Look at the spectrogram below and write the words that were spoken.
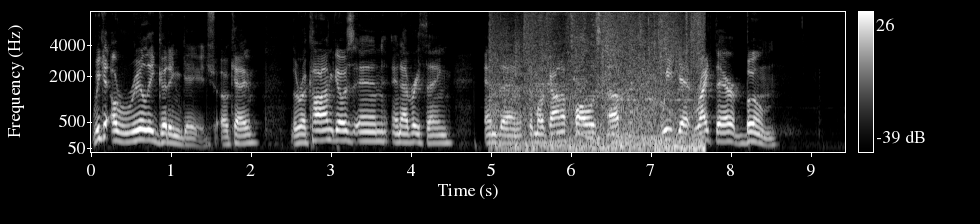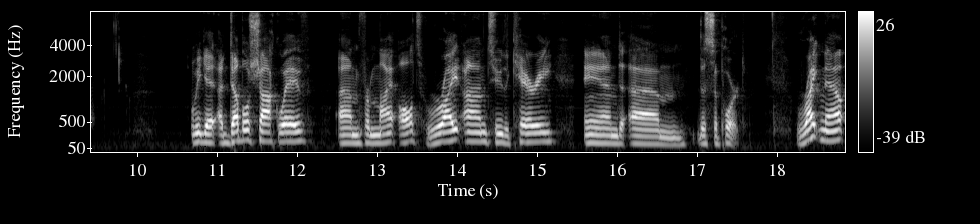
we get a really good engage, okay? The Rakan goes in and everything, and then the Morgana follows up. We get right there, boom. We get a double shockwave um, from my alt right onto the carry and um, the support. Right now,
